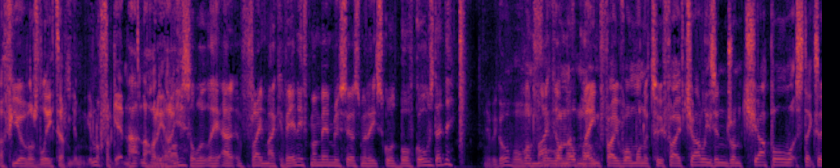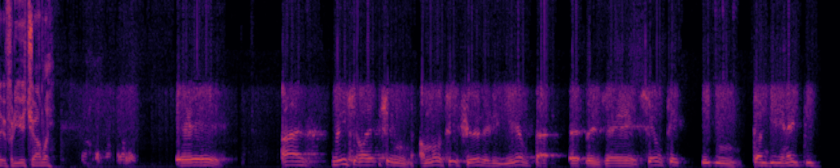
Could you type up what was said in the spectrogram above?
a few hours later. You're not forgetting that in a hurry, no, are you? Absolutely. Uh, Frank McAvenny, if my memory serves me right, scored both goals, didn't he? There we go. Well, one four one nine five one one zero two five. Charlie's in Drumchapel. What sticks out for you, Charlie? Uh, and recollection, I'm not too sure of the year, but it was uh, Celtic beating Dundee United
